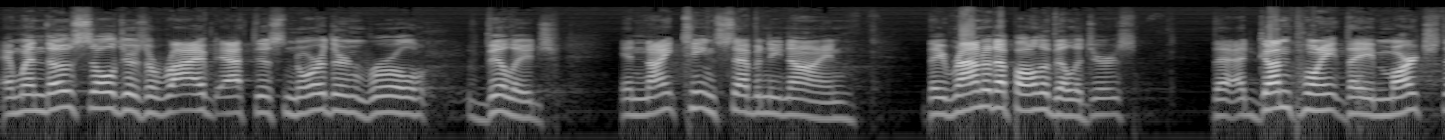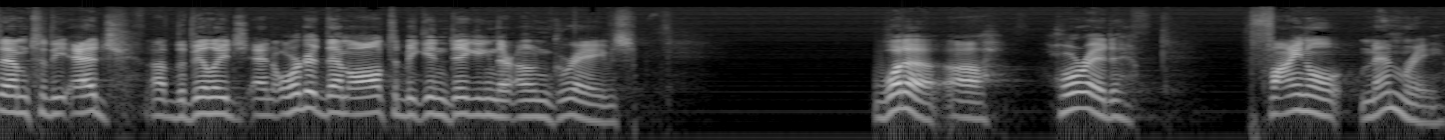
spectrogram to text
And when those soldiers arrived at this northern rural village in 1979, they rounded up all the villagers at gunpoint they marched them to the edge of the village and ordered them all to begin digging their own graves. What a, a horrid final memory.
